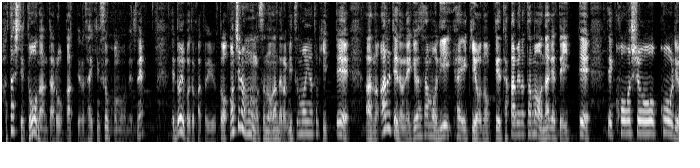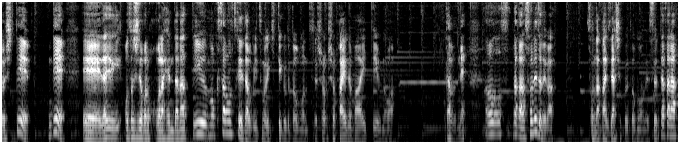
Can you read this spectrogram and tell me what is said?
果たしてどうなんだろうかっていうのは最近すごく思うんですね。どういうことかというと、もちろん、その、なんだろう、見積もりの時って、あの、ある程度ね、業者さんも利益を乗っけて高めの球を投げていって、で、交渉を考慮して、で、えー、大体落としどころここら辺だなっていう目算をつけて多分見積もり切ってくると思うんですよ。初初回の場合っていうのは。多分ね。だからそれぞれがそんな感じ出してくると思うんです。だから、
